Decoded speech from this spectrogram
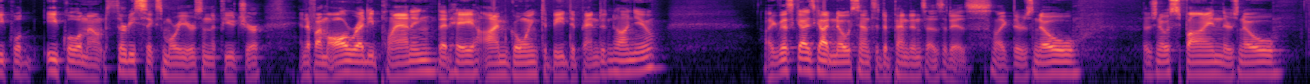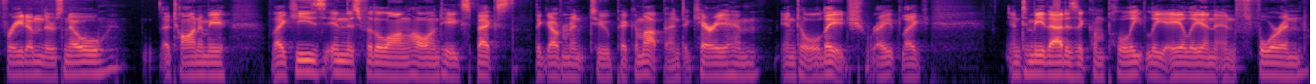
equal equal amount 36 more years in the future and if i'm already planning that hey i'm going to be dependent on you like this guy's got no sense of dependence as it is like there's no there's no spine, there's no freedom, there's no autonomy. Like he's in this for the long haul and he expects the government to pick him up and to carry him into old age, right? Like and to me that is a completely alien and foreign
